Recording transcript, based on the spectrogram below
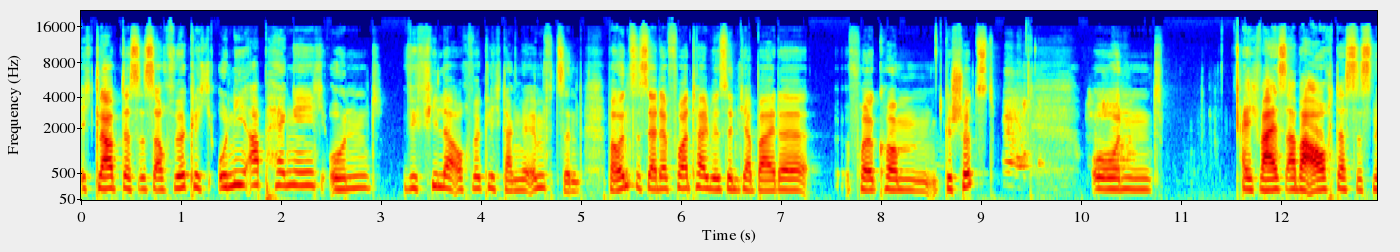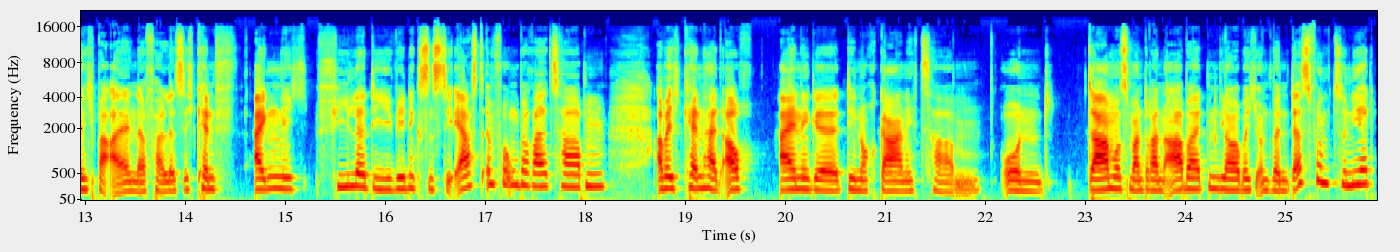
ich glaube, das ist auch wirklich uniabhängig und wie viele auch wirklich dann geimpft sind. Bei uns ist ja der Vorteil, wir sind ja beide vollkommen geschützt. Und ich weiß aber auch, dass es nicht bei allen der Fall ist. Ich kenne eigentlich viele, die wenigstens die Erstimpfung bereits haben, aber ich kenne halt auch einige, die noch gar nichts haben. Und da muss man dran arbeiten, glaube ich. Und wenn das funktioniert,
